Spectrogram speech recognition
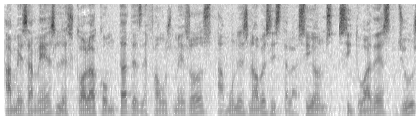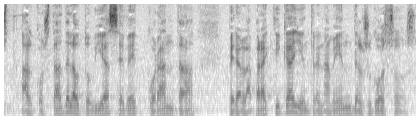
A més a més, l'escola compta des de fa uns mesos amb unes noves instal·lacions situades just al costat de l'autovia CB 40 per a la pràctica i entrenament dels gossos.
